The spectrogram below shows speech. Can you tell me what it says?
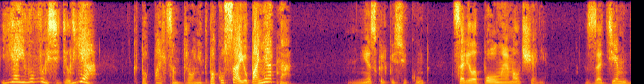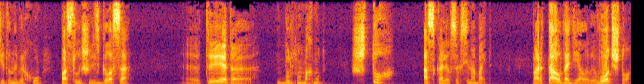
«Я его высидел, я! Кто пальцем тронет, покусаю, понятно?» Несколько секунд царило полное молчание. Затем где-то наверху послышались голоса. «Э, «Ты это...» — буркнул Махмуд. «Что?» — оскалился Ксенобайт. «Портал доделывай, вот что!»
